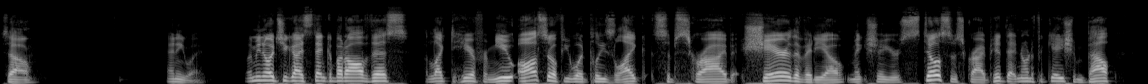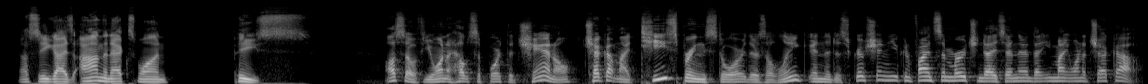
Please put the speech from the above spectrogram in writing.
So, anyway, let me know what you guys think about all of this. I'd like to hear from you. Also, if you would, please like, subscribe, share the video. Make sure you're still subscribed. Hit that notification bell. I'll see you guys on the next one. Peace. Also, if you want to help support the channel, check out my Teespring store. There's a link in the description. You can find some merchandise in there that you might want to check out.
